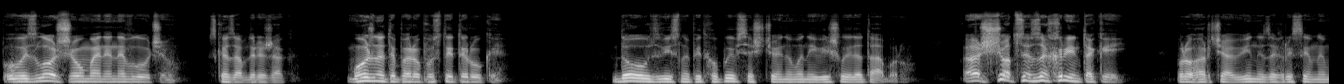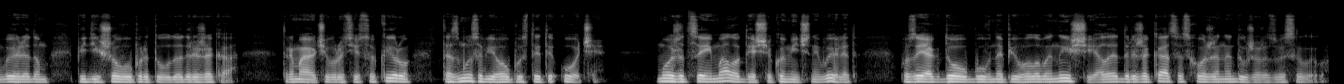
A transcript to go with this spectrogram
Повезло, що у мене не влучив, сказав дрижак. Можна тепер опустити руки? Доу, звісно, підхопився, щойно вони війшли до табору. А що це за хрін такий? прогарчав він і з агресивним виглядом підійшов у притул до дрижака, тримаючи в руці сокиру та змусив його опустити очі. Може, це і мало дещо комічний вигляд, поза як Доу був на півголови нижчий, але дрижака це, схоже, не дуже розвеселило.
